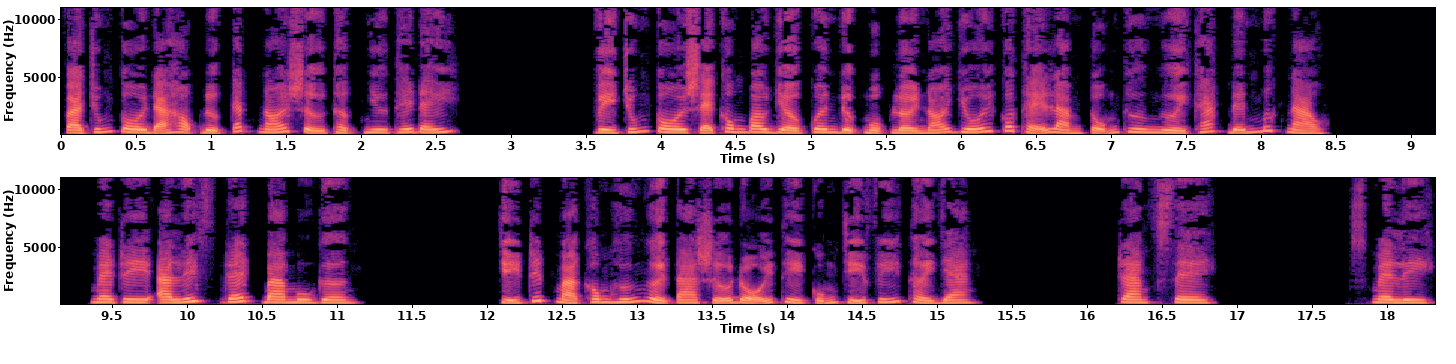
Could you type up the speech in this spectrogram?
và chúng tôi đã học được cách nói sự thật như thế đấy. Vì chúng tôi sẽ không bao giờ quên được một lời nói dối có thể làm tổn thương người khác đến mức nào. Mary Alice Red Bamugan Chỉ trích mà không hướng người ta sửa đổi thì cũng chỉ phí thời gian. Trang C. Smelly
